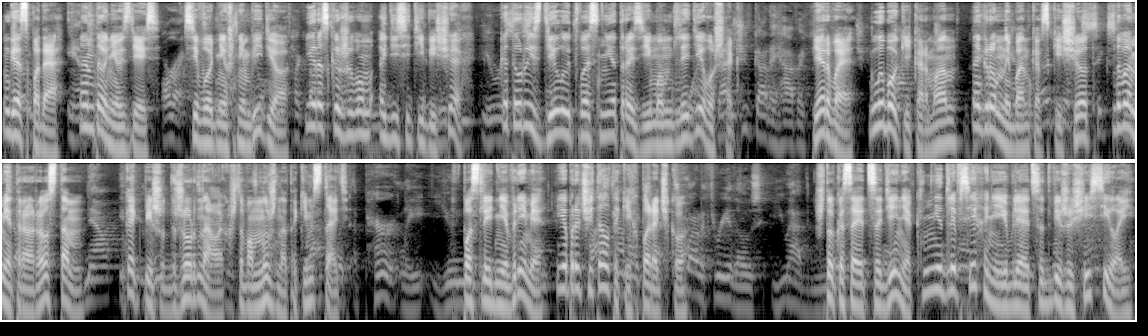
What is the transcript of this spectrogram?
Господа, Антонио здесь. В сегодняшнем видео я расскажу вам о 10 вещах, которые сделают вас неотразимым для девушек. Первое. Глубокий карман, огромный банковский счет, 2 метра ростом. Как пишут в журналах, что вам нужно таким стать. В последнее время я прочитал таких парочку. Что касается денег, не для всех они являются движущей силой.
